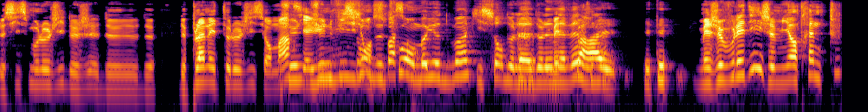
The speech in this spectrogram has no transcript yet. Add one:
de sismologie, de, de, de, de planétologie sur Mars. J'ai une mission vision de 60 toi en maillot de bain qui sort de la, de la Mais navette. Pareil. Et t'es Mais je vous l'ai dit, je m'y entraîne tout-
